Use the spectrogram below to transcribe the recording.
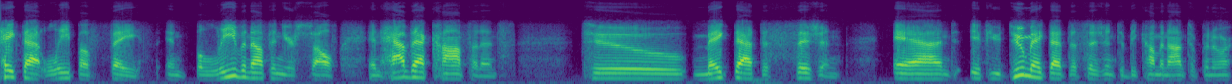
take that leap of faith and believe enough in yourself and have that confidence to make that decision. And if you do make that decision to become an entrepreneur,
